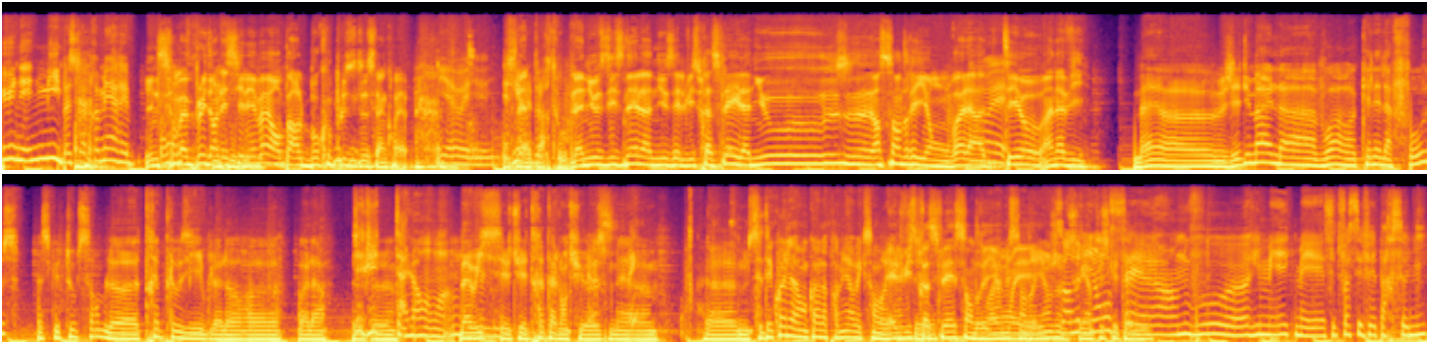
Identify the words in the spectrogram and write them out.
une et demie, parce que la première est... Ils ne sont même plus dans les cinémas et on parle beaucoup plus de c'est incroyable. Il y a- il y a- il y a Disney rien d'autre. partout. La news Disney, la news Elvis Presley et la news en Cendrillon. Voilà, Ouais. Théo, un avis. Mais euh, j'ai du mal à voir quelle est la fausse parce que tout me semble euh, très plausible. Alors euh, voilà. J'ai Je- du talent. Hein, Bah oui, c'est- tu es très talentueuse, mais euh, euh, c'était quoi là encore la première avec Cendrillon? Elvis C'est- Presley, Cendrillon. Ouais, et- Cendrillon, je me souviens Cendrillon, plus ce que t'as c'est dit. un nouveau remake, mais cette fois c'est fait par Sony,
